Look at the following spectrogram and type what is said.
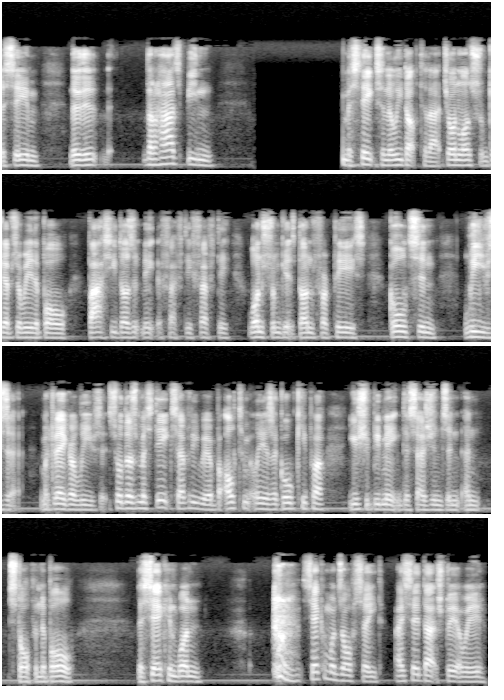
the same. Now, the, there has been mistakes in the lead up to that. John Lundstram gives away the ball. Bassey doesn't make the 50 50. Lundstram gets done for pace. Goldson leaves it. McGregor leaves it. So there's mistakes everywhere, but ultimately, as a goalkeeper, you should be making decisions and, and stopping the ball. The second one, second one's offside. I said that straight away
